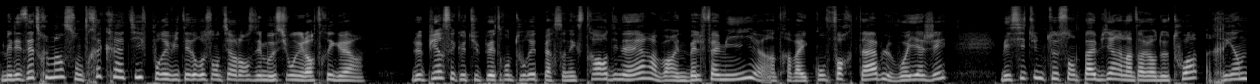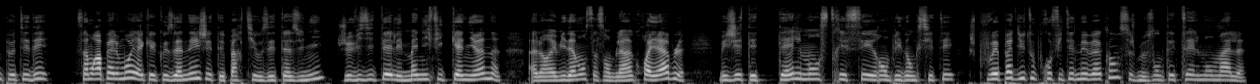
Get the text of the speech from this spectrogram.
Mais les êtres humains sont très créatifs pour éviter de ressentir leurs émotions et leurs triggers. Le pire, c'est que tu peux être entouré de personnes extraordinaires, avoir une belle famille, un travail confortable, voyager, mais si tu ne te sens pas bien à l'intérieur de toi, rien ne peut t'aider. Ça me rappelle moi, il y a quelques années, j'étais partie aux États-Unis, je visitais les magnifiques canyons, alors évidemment ça semblait incroyable, mais j'étais tellement stressée et remplie d'anxiété, je pouvais pas du tout profiter de mes vacances, je me sentais tellement mal.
